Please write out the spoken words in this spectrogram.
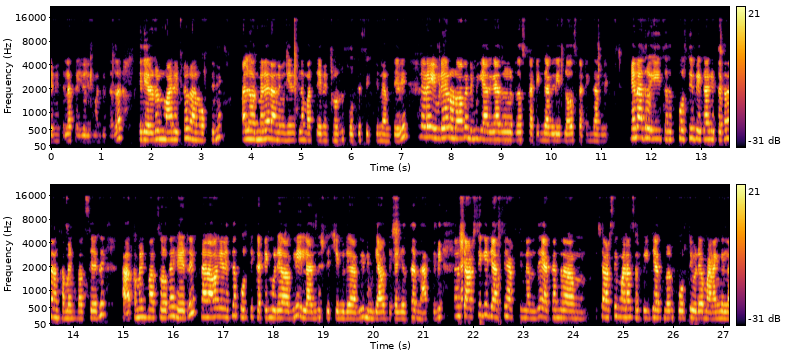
ಏನೈತಲ್ಲ ಕೈಯಲ್ಲಿ ಮಾಡ್ಬೇಕಾದ್ರ. ಇದು ಎರಡನ್ನ ಮಾಡಿಟ್ಟು ನಾನು ಹೋಗ್ತೀನಿ. ಅಲ್ಲಿ ಹೋದ್ಮೇಲೆ ನಾನು ನಿಮಗೆ ಏನಿಲ್ಲ ಮತ್ತೆ ಏನೈತಿ ನೋಡ್ರಿ ಪೂರ್ತಿ ಸಿಗ್ತೀನಿ ಅಂತೇಳಿ. ಆಮೇಲೆ ಈ ವಿಡಿಯೋ ನೋಡುವಾಗ ನಿಮ್ಗೆ ಯಾರಿಗಾದ್ರೂ ಡ್ರೆಸ್ ಕಟಿಂಗ್ ಆಗ್ಲಿ ಬ್ಲೌಸ್ ಕಟಿಂಗ್ ಆಗ್ಲಿ, ಏನಾದ್ರೂ ಈ ತರದ್ ಪೂರ್ತಿ ಬೇಕಾಗಿತ್ತಂದ್ರೆ ನನ್ ಕಮೆಂಟ್ ಬಾಕ್ಸ್ ಹೇಳ್ರಿ. ಆ ಕಮೆಂಟ್ ಬಾಕ್ಸ್ ಒಳಗ ಹೇಳ್ರಿ. ನಾನು ಅವಾಗ ಏನೈತಿಲ್ಲ ಪೂರ್ತಿ ಕಟಿಂಗ್ ವಿಡಿಯೋ ಆಗ್ಲಿ, ಇಲ್ಲ ಅಂದ್ರೆ ಸ್ಟಿಚಿಂಗ್ ವಿಡಿಯೋ ಆಗ್ಲಿ, ನಿಮ್ಗೆ ಯಾವ್ದು ಬೇಕಾಗಿರುತ್ತೆ ಅದನ್ನ ಹಾಕ್ತೀನಿ. ನಾನು ಶಾರ್ಟ್ಸಿಗೆ ಜಾಸ್ತಿ ಹಾಕ್ತೀನಿ ಅಂದೆ. ಯಾಕಂದ್ರ ಶಾರ್ಟ್ಸಿಗೆ ಮಾಡಕ್ ಸ್ವಲ್ಪ ಈಜಿ ಆಗ್ತದೆ ಪೂರ್ತಿ ವಿಡಿಯೋ ಮಾಡಂಗಿಲ್ಲ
